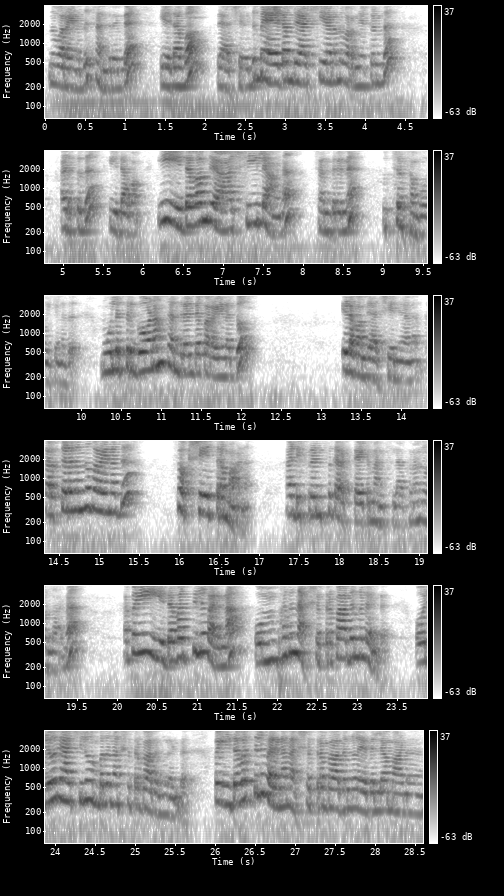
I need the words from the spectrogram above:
എന്ന് പറയുന്നത് ചന്ദ്രന്റെ ഇടവം രാശിയാണ്. ഇത് മേടം രാശിയാണെന്ന് പറഞ്ഞിട്ടുണ്ട്. അടുത്തത് ഇടവം. ഈ ഇടവം രാശിയിലാണ് ചന്ദ്രന് ഉച്ചം സംഭവിക്കുന്നത്. മൂലത്രികോണം ചന്ദ്രന്റെ പറയണതും ഇടവം രാശി തന്നെയാണ്. കർക്കിടകം എന്ന് പറയുന്നത് സ്വക്ഷേത്രമാണ്. ആ ഡിഫറൻസ് കറക്റ്റായിട്ട് മനസ്സിലാക്കണം എന്നുള്ളതാണ്. അപ്പോൾ ഈ ഇടവത്തിൽ വരണ ഒമ്പത് നക്ഷത്രപാദങ്ങളുണ്ട്. ഓരോ രാശിയിലും ഒമ്പത് നക്ഷത്രപാദങ്ങളുണ്ട്. അപ്പോൾ ഇടവത്തിൽ വരണ നക്ഷത്രപാദങ്ങൾ ഏതെല്ലാമാണ്?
